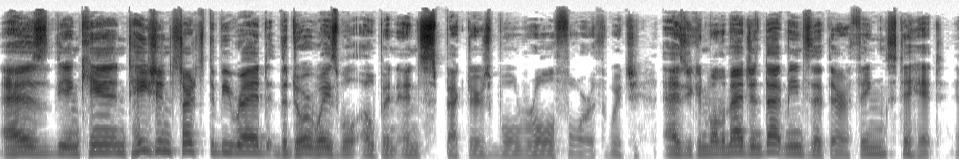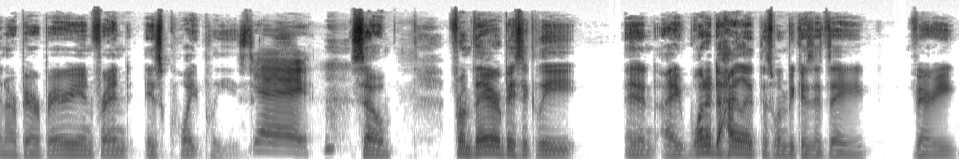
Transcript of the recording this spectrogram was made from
as the incantation starts to be read, the doorways will open and specters will roll forth, which, as you can well imagine, that means that there are things to hit, and our barbarian friend is quite pleased. Yay. So from there, basically, and I wanted to highlight this one because it's a very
